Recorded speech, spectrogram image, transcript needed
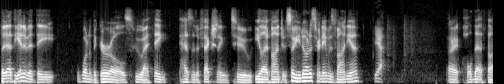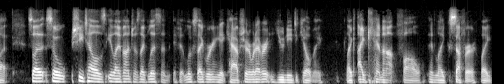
But at the end of it, they one of the girls who I think has an affection to Eli Vanto. So you notice her name was Vanya. Yeah. All right, hold that thought. So, so she tells Eli Vantos, like, listen, if it looks like we're gonna get captured or whatever, you need to kill me. Like, I cannot fall and like suffer, like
